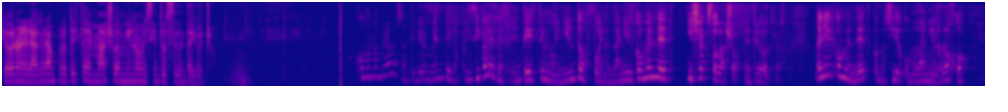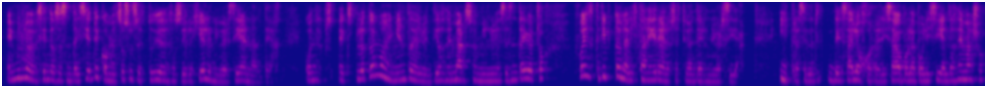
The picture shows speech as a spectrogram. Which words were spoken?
llevaron a la gran protesta de mayo de 1968. Como nombramos anteriormente, los principales referentes de este movimiento fueron Daniel Convendet y Jacques Sauvageau, entre otros. Daniel Convendet, conocido como Daniel Rojo, en 1967 comenzó sus estudios de sociología en la Universidad de Nanterre. Cuando explotó el movimiento del 22 de marzo de 1968, fue inscrito en la lista negra de los estudiantes de la universidad y tras el desalojo realizado por la policía el 2 de mayo,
